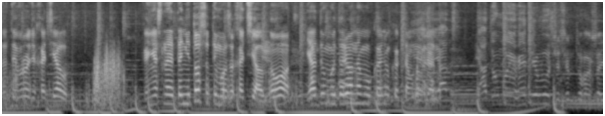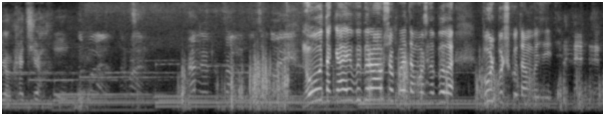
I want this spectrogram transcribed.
Да ты вроде хотел. Конечно, это не то, что ты, может, хотел, но я думаю, дареному коню, как там Не, говорят. Я, я думаю, это лучше, чем того, что я хотел. Самый подсадной. Ну, так я и выбирал, чтобы это можно было бульбочку там возить.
